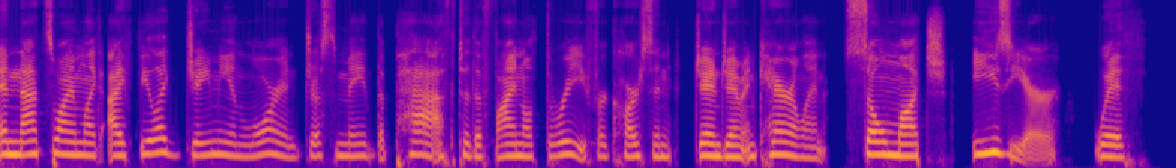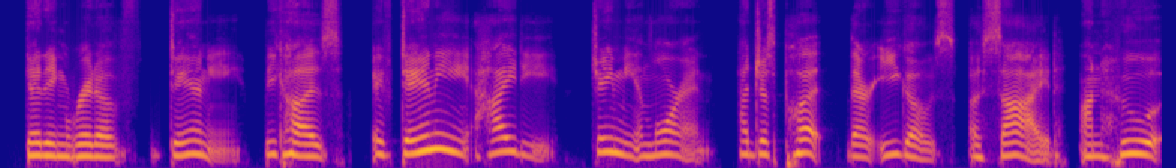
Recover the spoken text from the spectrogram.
And that's why I'm like, I feel like Jamie and Lauren just made the path to the final three for Carson, Yam Yam, and Carolyn so much easier with getting rid of Danny because if Danny, Heidi, Jamie, and Lauren had just put their egos aside on who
